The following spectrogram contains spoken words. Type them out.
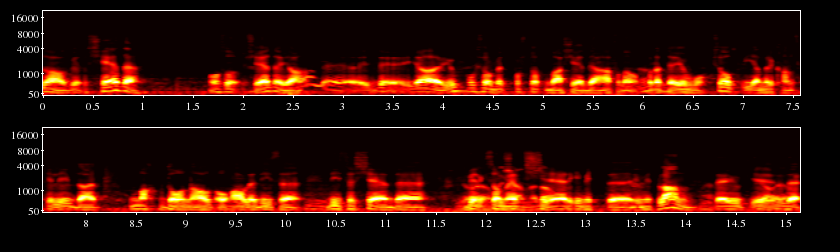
lage kjede. Og så kjede, ja. Det, det, jeg har jo for så vidt forstått hva kjede er for noe. For at jeg vokste opp i amerikanske liv der McDonald's og alle disse, disse kjedevirksomhet det. skjer i mitt, eh, i mitt land. Det er jo Ja, ja. Det,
